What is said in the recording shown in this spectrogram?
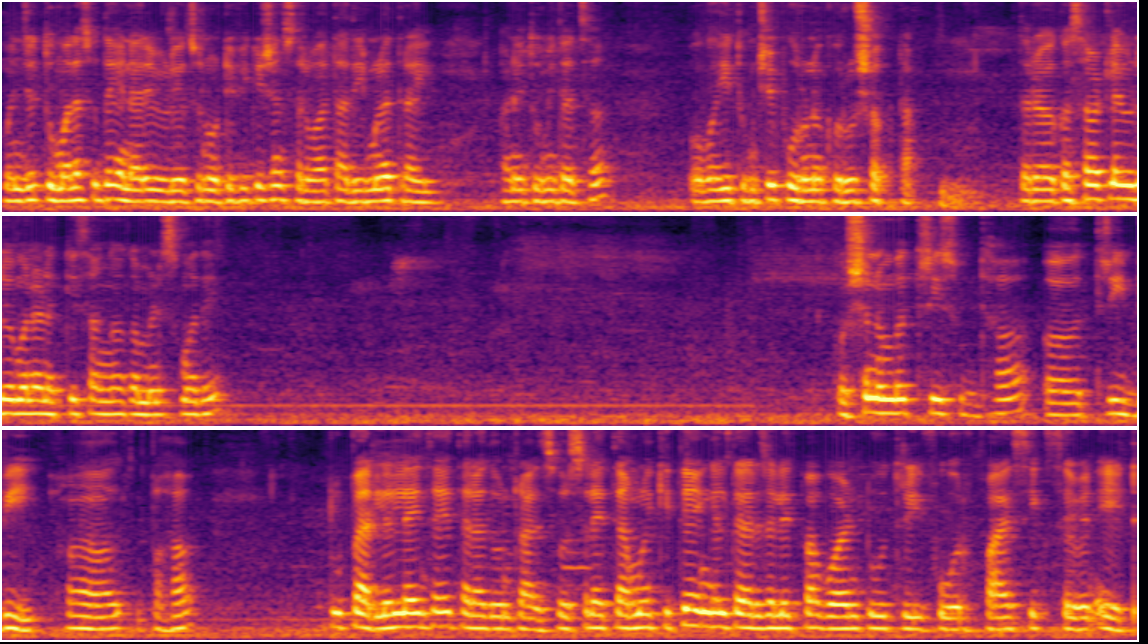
म्हणजे तुम्हालासुद्धा येणाऱ्या व्हिडिओचं नोटिफिकेशन सर्वात आधी मिळत राहील आणि तुम्ही त्याचं वही तुमची पूर्ण करू शकता. तर कसा वाटला व्हिडिओ मला नक्की सांगा कमेंट्समध्ये. क्वेश्चन नंबर थ्रीसुद्धा थ्री बी हा पहा. टू पॅरल लाईन्स आहेत त्याला दोन ट्रान्सवर्सल आहेत. त्यामुळे किती अँगल तयार झालेत पहा. One two three four five six seven eight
